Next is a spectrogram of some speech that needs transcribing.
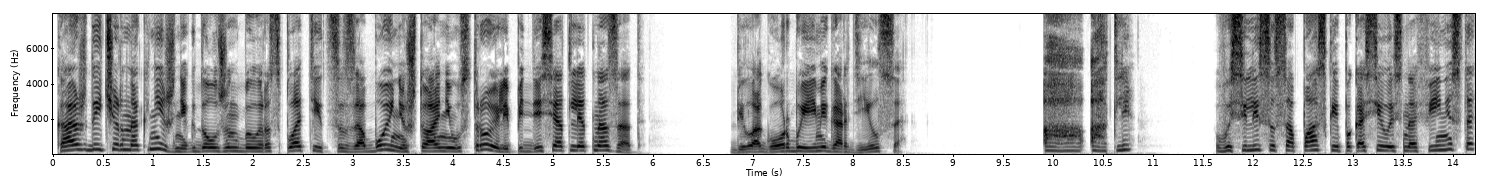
Каждый чернокнижник должен был расплатиться за бойню, что они устроили 50 лет назад — Белогор бы ими гордился. «А Атли?» Василиса с опаской покосилась на Финиста,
